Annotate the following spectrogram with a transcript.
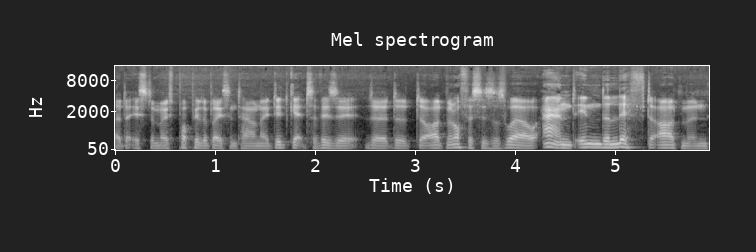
uh, it's the most popular place in town. I did get to visit the, the the Aardman offices as well, and in the lift at Aardman,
